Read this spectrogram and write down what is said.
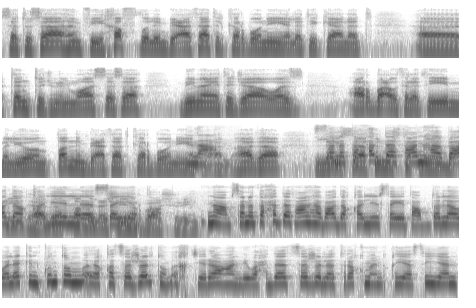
ستساهم في خفض الانبعاثات الكربونية التي كانت آه، تنتج من المؤسسة بما يتجاوز 34 مليون طن انبعاثات كربونية نعم. في العام هذا سنتحدث عنها بعد قليل سيد نعم سنتحدث عنها بعد قليل سيد عبد الله ولكن كنتم قد سجلتم اختراعا لوحدات سجلت رقما قياسيا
